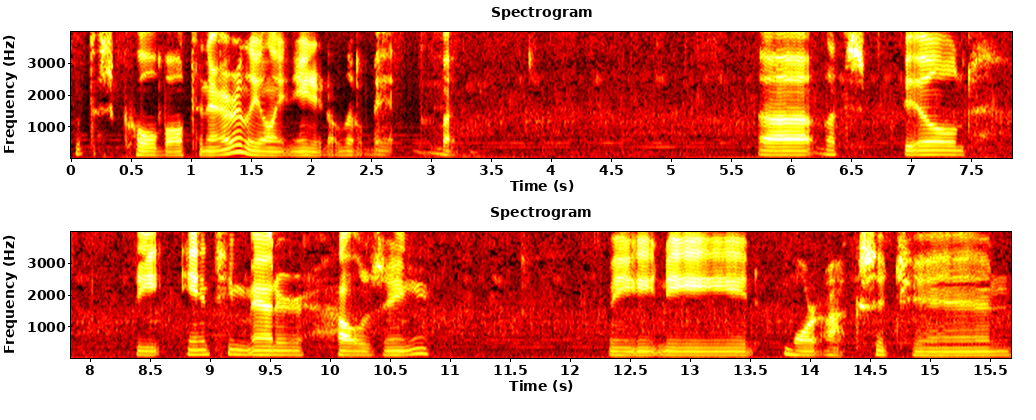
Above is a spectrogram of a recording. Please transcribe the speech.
Put this cobalt in there. I really only needed a little bit, but uh, let's build the antimatter housing. We need more oxygen.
